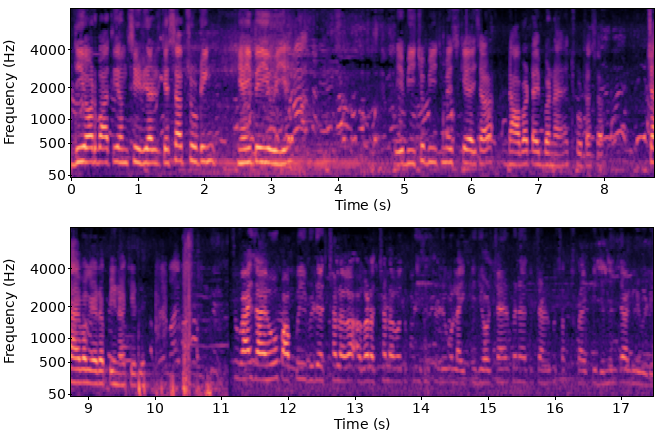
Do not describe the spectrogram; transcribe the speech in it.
दी और बात ही हम सीरियल के, सब शूटिंग यहीं पे ही हुई है। ये बीचों बीच में इसके ऐसा ढाबा टाइप बनाया है, छोटा सा, चाय वगैरह पीने के लिए। तो गाइज़ आई होप आपको ये वीडियो अच्छा लगा। अगर अच्छा लगा तो प्लीज़ इस वीडियो को लाइक कीजिए और चैनल पर नए तो चैनल को सब्सक्राइब कीजिए। मिलते हैं अगली वीडियो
